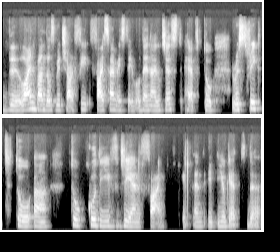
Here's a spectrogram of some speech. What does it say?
the line bundles which are phi semi-stable, then I'll just have to restrict to uh, to CUDIV GN phi, it, and it, you get the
